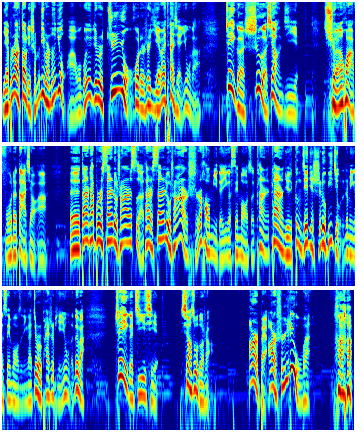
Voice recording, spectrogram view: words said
也不知道到底什么地方能用啊？我估计就是军用或者是野外探险用的。这个摄像机全画幅的大小啊，呃，当然它不是三十六乘二十四啊，它是三十六乘二十毫米的一个 CMOS，看看上去更接近十六比九的这么一个 CMOS。你看，就是拍视频用的，对吧？这个机器像素多少？二百二十六万，哈哈，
